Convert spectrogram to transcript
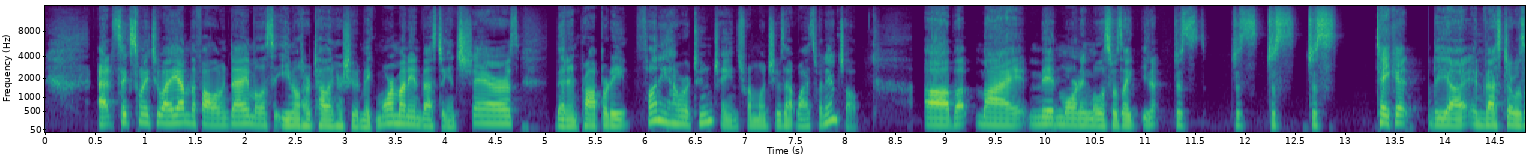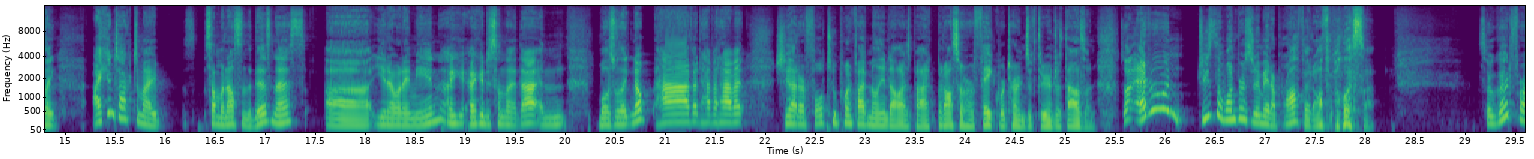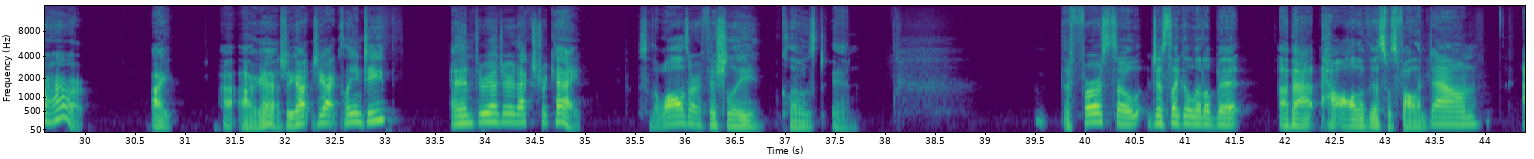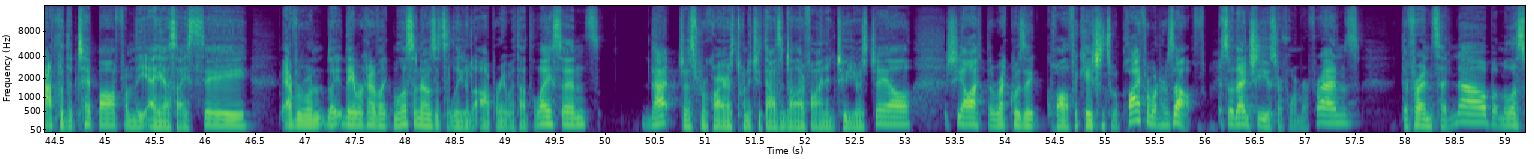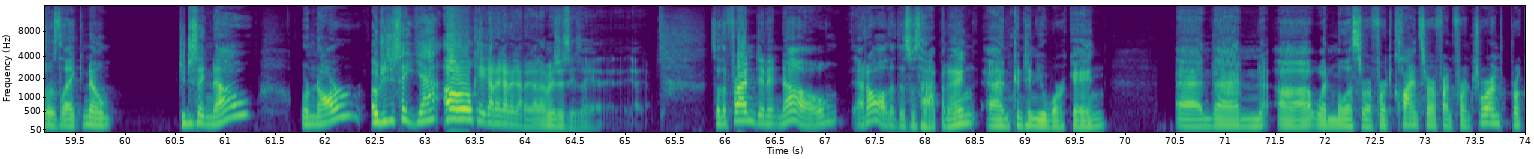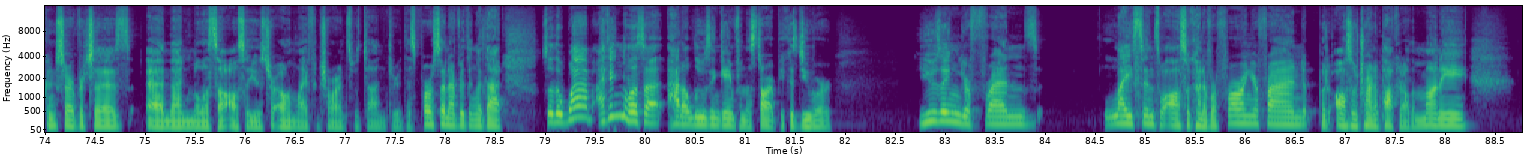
At 6:22 a.m. the following day, Melissa emailed her telling her she would make more money investing in shares than in property. Funny how her tune changed from when she was at Wise Financial. Uh, but my mid-morning, Melissa was like, you know, just, just, just, just take it. The uh, investor was like, I can talk to my someone else in the business. Uh, you know what I mean? I, I could do something like that. And Melissa was like, nope, have it, have it, have it. She got her full $2.5 million back, but also her fake returns of 300000 So everyone, she's the one person who made a profit off Melissa. So good for her. I, I, yeah, she got she got clean teeth and 300 extra K. So the walls are officially closed in. The first, so just like a little bit about how all of this was falling down after the tip off from the ASIC. Everyone, they were kind of like, Melissa knows it's illegal to operate without the license. That just requires $22,000 fine and two years jail. She lacked the requisite qualifications to apply for one herself. So then she used her former friends. The friend said no, but Melissa was like, no, did you say no or nar? Oh, did you say yeah? Oh, okay, got it, got it, got it, got it. Me just use it. So the friend didn't know at all that this was happening and continued working. And then uh, when Melissa referred clients to her friend for insurance, broking services, and then Melissa also used her own life insurance was done through this person, everything like that. So the web, I think Melissa had a losing game from the start because you were using your friend's license while also kind of referring your friend, but also trying to pocket all the money.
